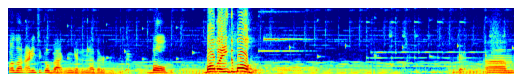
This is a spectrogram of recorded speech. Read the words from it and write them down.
Hold on, I need to go back and get another bulb. Bulb, I need the bulb! Um,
